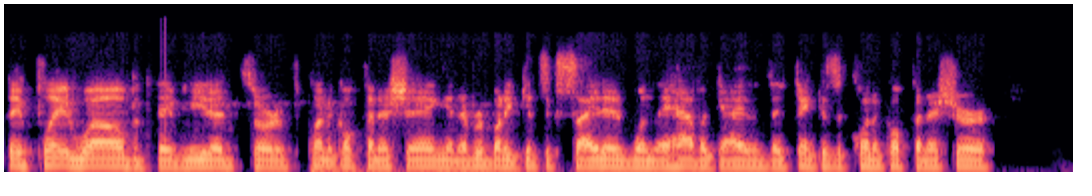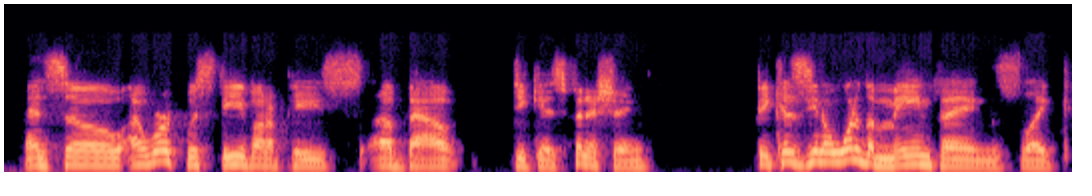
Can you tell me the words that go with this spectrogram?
they've played well, but they've needed sort of clinical finishing, and everybody gets excited when they have a guy that they think is a clinical finisher. And so I worked with Steve on a piece about Dike's finishing, because you know one of the main things like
